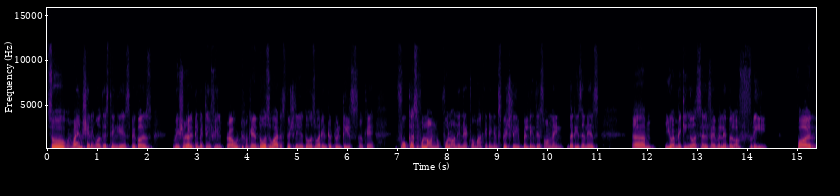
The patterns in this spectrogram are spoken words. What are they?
So why I'm sharing all this thing is because we should ultimately feel proud. Okay, those who are, especially those who are into 20s, okay, focus full on, full on in network marketing and especially building this online. The reason is um, you are making yourself available or free for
